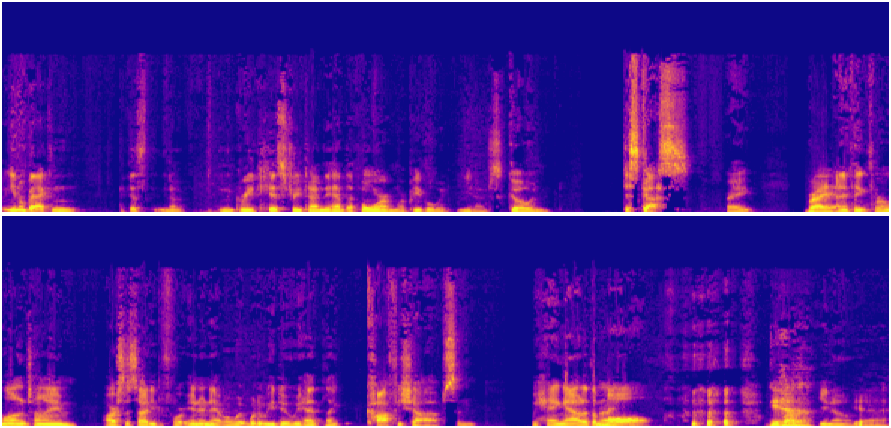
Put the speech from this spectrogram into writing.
You know, back in I guess you know in Greek history time, they had the forum where people would you know just go and discuss, right? Right. And I think for a long time, our society before internet, well, what, what do we do? We had like coffee shops and we hang out at the Right. mall. Yeah. or, you know, Yeah.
